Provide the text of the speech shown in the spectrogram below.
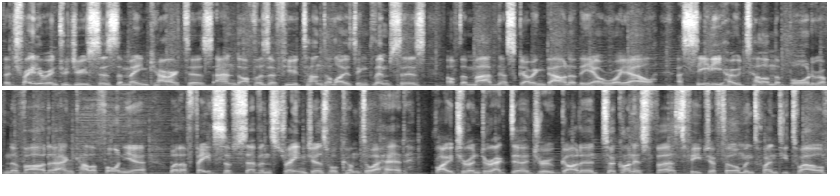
The trailer introduces the main characters and offers a few tantalizing glimpses of the madness going down at the El Royale, a seedy hotel on the border of Nevada and California where the fates of seven strangers will come to a head. Writer and director Drew Goddard took on his first feature film in 2012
